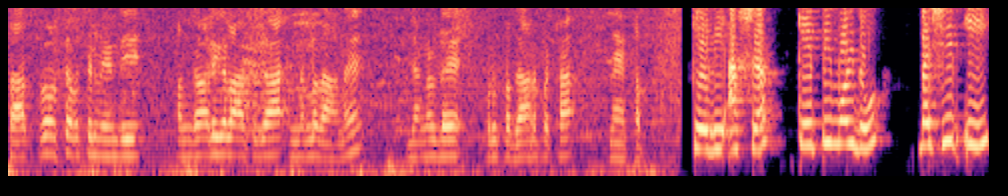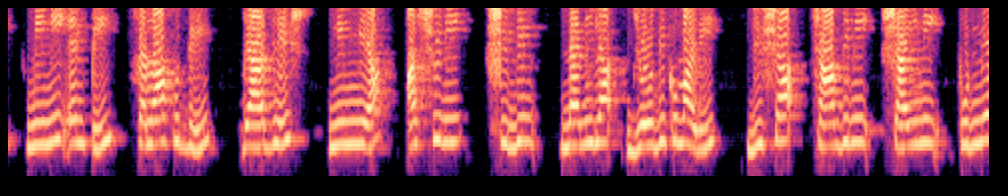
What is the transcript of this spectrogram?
ശാസ്ത്രോത്സവത്തിന് വേണ്ടി പങ്കാളികളാക്കുക എന്നുള്ളതാണ് ഞങ്ങളുടെ ഒരു പ്രധാനപ്പെട്ട നേട്ടം. K V Ashraf K P Moidu Basheer E Mini N P Salahuddin Rajesh Nimya Ashwini Shibin Nanila Jyothikumari Jisha Chandini Shiny Punya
